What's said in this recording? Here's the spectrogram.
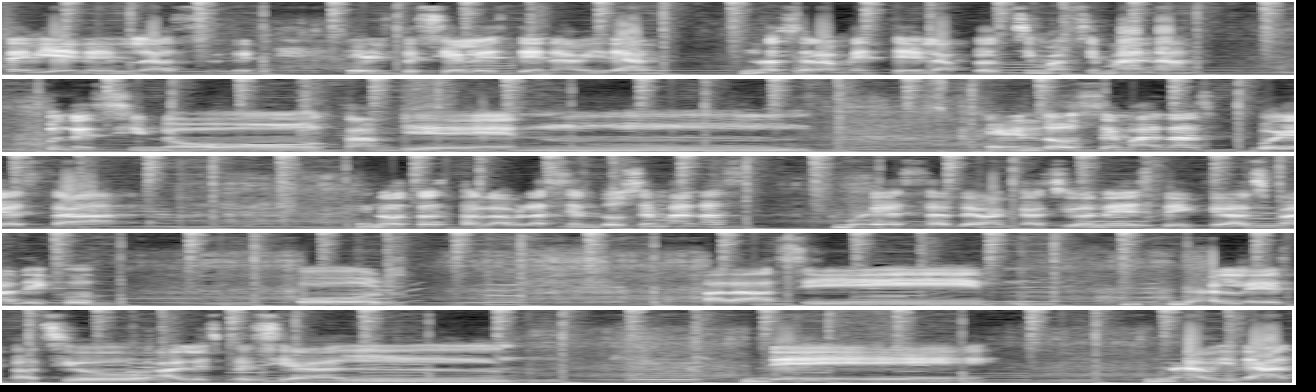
se vienen las eh, especiales de Navidad. No solamente la próxima semana, sino también en dos semanas voy a estar, en otras palabras, en dos semanas voy a estar de vacaciones de Crash Bandicoot por para así darle espacio al especial de Navidad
